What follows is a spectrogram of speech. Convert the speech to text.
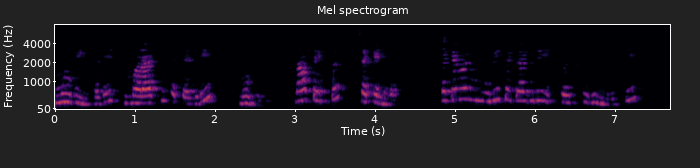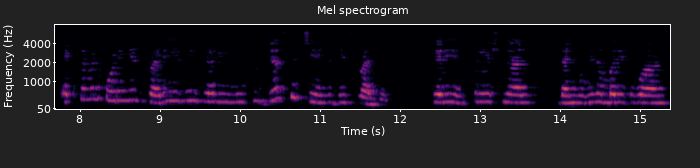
movie that is Marathi category movie. Now take the second one. Second one movie category equals to Hindi. See XML coding is very easy. Here you need to just change these values. Is inspirational, then movie number is 1,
